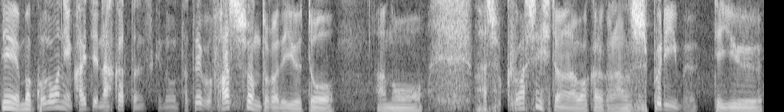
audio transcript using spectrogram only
で、まあ、この本には書いてなかったんですけど、例えばファッションとかで言うと、あの、ファッション詳しい人ならわかるかな、あの、シュプリームっていう、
